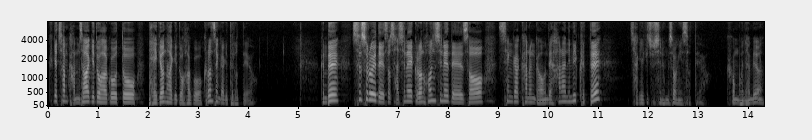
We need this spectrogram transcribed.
그게 참 감사하기도 하고 또 대견하기도 하고 그런 생각이 들었대요. 근데 스스로에 대해서 자신의 그런 헌신에 대해서 생각하는 가운데 하나님이 그때 자기에게 주신 음성이 있었대요. 그건 뭐냐면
